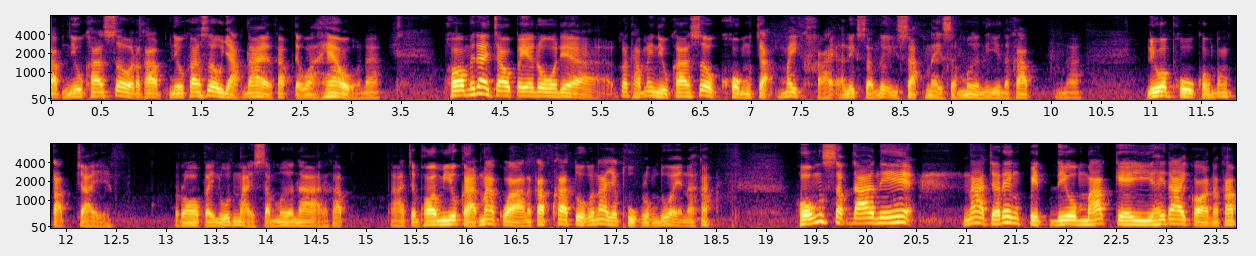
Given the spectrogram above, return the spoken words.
กับนิวคาสเซิลนะครับนิวคาสเซิลอยากได้นะครับ แต่ว่าแฮวนะพอไม่ได้เจ้าเปโดเนี่ยก็ทำให้นิวคาสเซิลคงจะไม่ขายอเล็กซานเดอร์อิซักในซัมเมอร์นี้นะครับนะลิเวอร์พูลคงต้องตัดใจ รอไปลุ้นใหม่ซัมเมอร์หน้านะครับ อาจจะพอมีโอกาสมากกว่านะครับ ค่าตัวก็น่าจะถูกลงด้วยนะ หงส์สัปดาห์นี้น่าจะเร่งปิดดีลมาร์กเกย์ให้ได้ก่อนนะครับ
